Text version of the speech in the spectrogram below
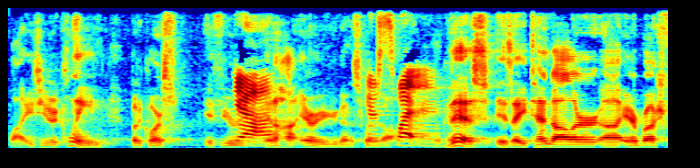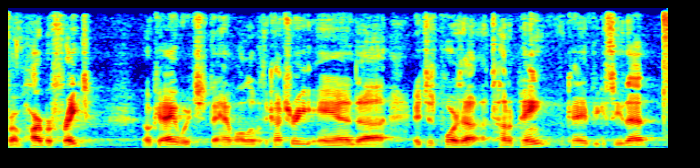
a lot easier to clean, but of course. If you're Yeah. in a hot area, you're going to sweat You're it off. sweating. This is a $10 uh, airbrush from Harbor Freight, okay, which they have all over the country, and uh, it just pours out a ton of paint, okay, if you can see that,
